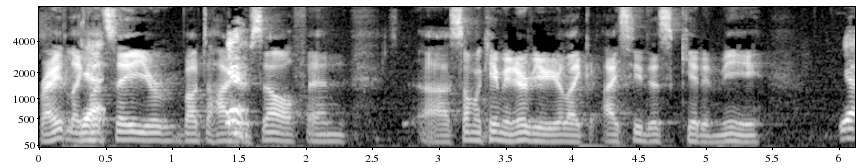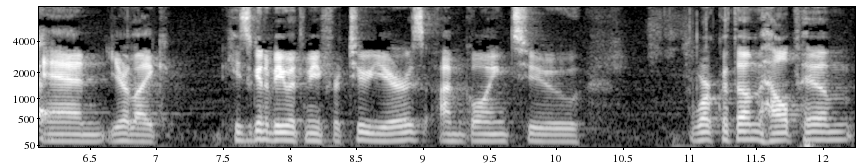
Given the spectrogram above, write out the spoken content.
right? Like yeah. let's say you're about to hire yeah. yourself, and uh, someone came to interview, you're like, I see this kid in me, yeah, and you're like, he's going to be with me for two years. I'm going to work with him, help him,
